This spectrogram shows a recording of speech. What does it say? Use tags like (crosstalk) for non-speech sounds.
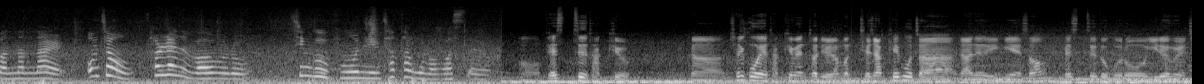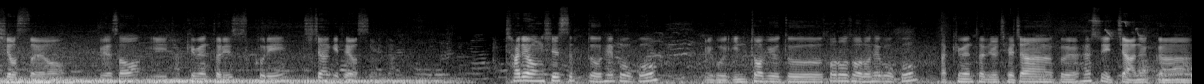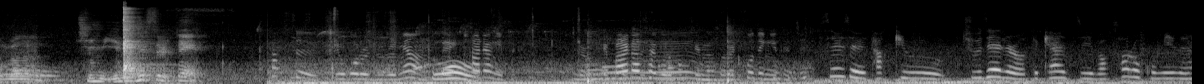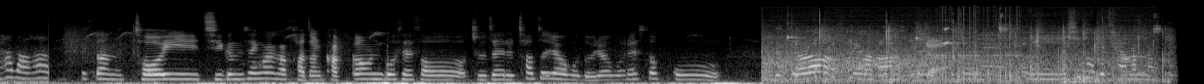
만난 날 엄청 설레는 마음으로 친구 부모님 차 타고 막 왔어요. 어, 베스트 다큐 그러니까 최고의 다큐멘터리를 한번 제작해보자 라는 의미에서 베스트 독으로 이름을 지었어요 그래서 이 다큐멘터리 스쿨이 시작이 되었습니다 촬영 실습도 해보고 그리고 인터뷰도 서로서로 해보고 다큐멘터리를 제작을 할 수 있지 않을까 보면은 줌 인을 했을 때 스타트 요거를 누르면 오. 네, 촬영이 돼. 이렇게 빨간색으로 바뀌면서 레코딩이 되지. 슬슬 다큐 주제를 어떻게 할지 막 서로 고민을 하다가 일단 저희 지금 생활과 가장 가까운 곳에서 주제를 찾으려고 노력을 했었고 여러 개가 나왔는데 이 시국에 잘 만났어요.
